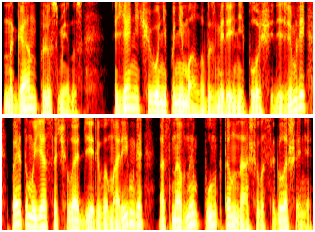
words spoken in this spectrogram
нган плюс-минус. Я ничего не понимала в измерении площади земли, поэтому я сочла дерево маринга основным пунктом нашего соглашения.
